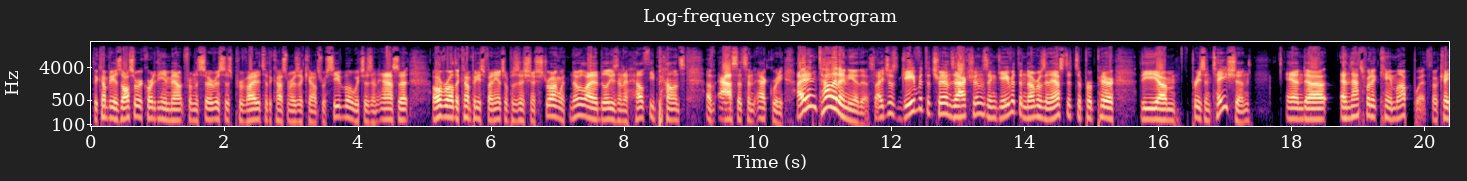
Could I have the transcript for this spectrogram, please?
The company has also recorded the amount from the services provided to the customer's accounts receivable, which is an asset. Overall, the company's financial position is strong with no liabilities and a healthy balance of assets and equity. I didn't didn't tell it any of this. I just gave it the transactions and gave it the numbers and asked it to prepare the um, presentation, and uh, and that's what it came up with. Okay.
